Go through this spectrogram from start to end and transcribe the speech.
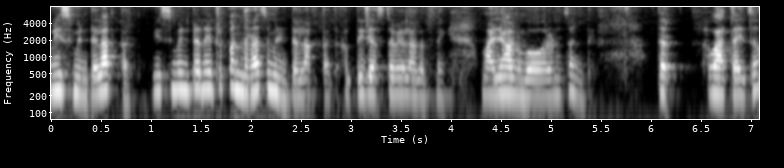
वीस मिनटं लागतात. वीस मिनटं नाही तर पंधराच मिनटं लागतात. अगदी जास्त वेळ लागत नाही. माझ्या अनुभवावरून सांगते. तर वाचायचं.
